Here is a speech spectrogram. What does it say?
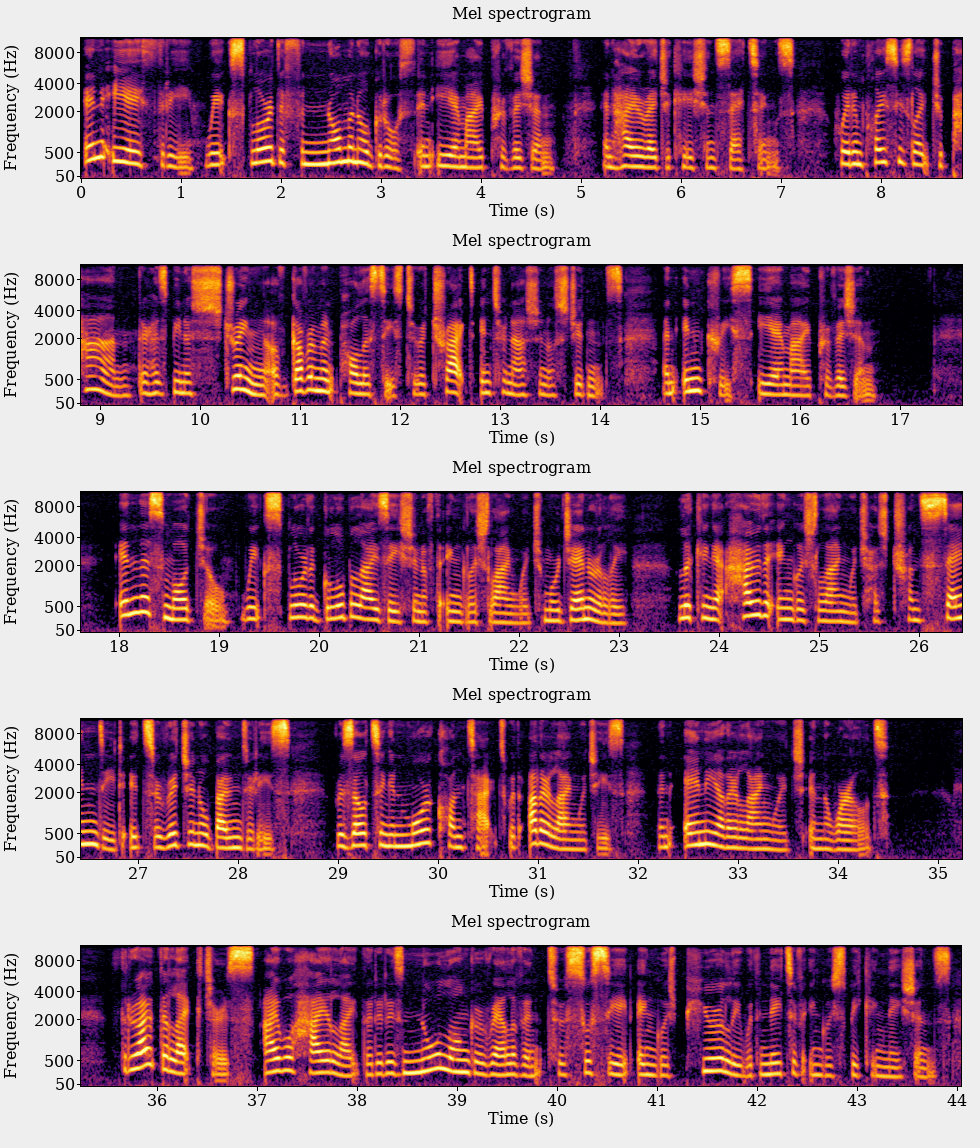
In EA3, we explored the phenomenal growth in EMI provision in higher education settings, where in places like Japan there has been a string of government policies to attract international students and increase EMI provision. In this module, we explore the globalisation of the English language more generally, looking at how the English language has transcended its original boundaries, resulting in more contact with other languages than any other language in the world. Throughout the lectures, I will highlight that it is no longer relevant to associate English purely with native English-speaking nations,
